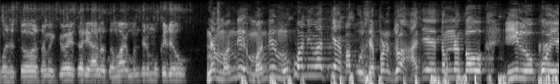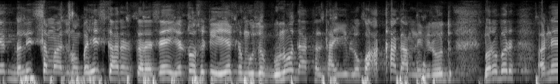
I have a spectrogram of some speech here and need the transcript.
પછી તો તમે કયો એ કરી હાલો તો મંદિર મૂકી દેવું. ને મંદિર મંદિર મૂકવાની વાત ક્યાં બાપુ છે? પણ જો આજે તમને કહું ઈ લોકો એક દલિત સમાજનો બહિષ્કાર કરે છે. એટ્રોસિટી એક્ટ મુજબ ગુનો દાખલ થાય ઈ લોકો આખા ગામની વિરુદ્ધ બરોબર? અને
